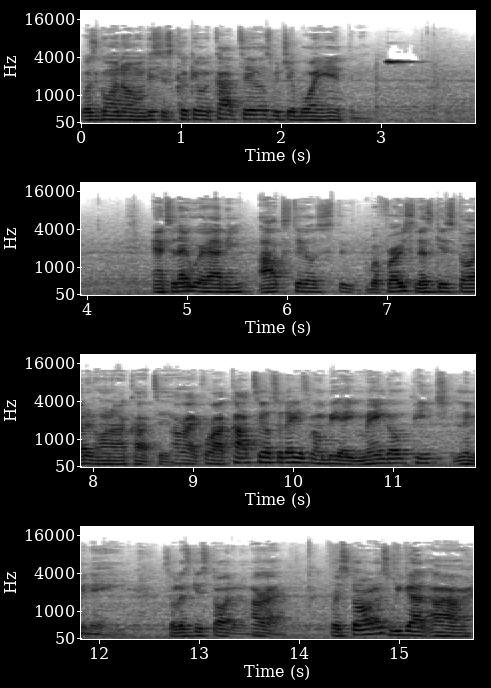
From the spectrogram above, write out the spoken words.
What's going on? This is Cooking with Cocktails with your boy Anthony. And today we're having oxtail stew. But first, let's get started on our cocktail. All right, for our cocktail today, it's gonna be a mango peach lemonade. So let's get started. All right, for starters, we got our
